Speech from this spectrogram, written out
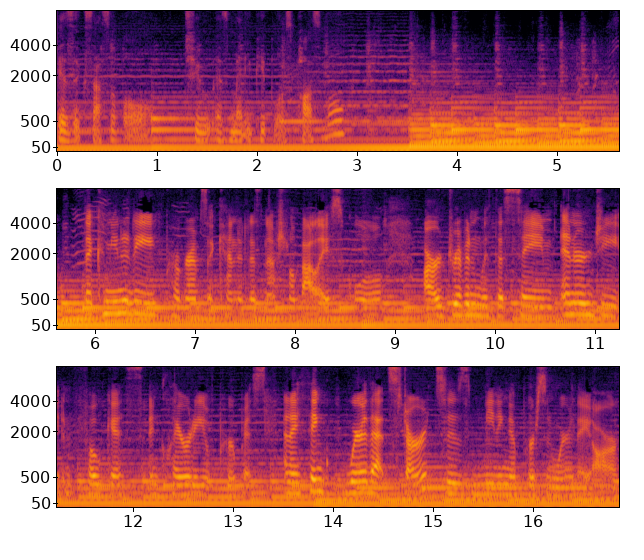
is accessible to as many people as possible. The community programs at Canada's National Ballet School are driven with the same energy and focus and clarity of purpose. And I think where that starts is meeting a person where they are.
